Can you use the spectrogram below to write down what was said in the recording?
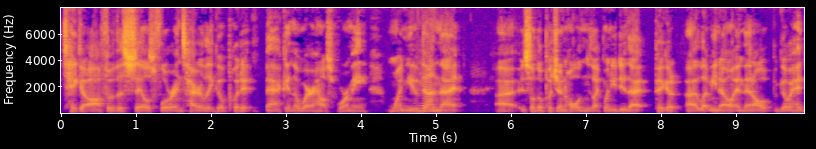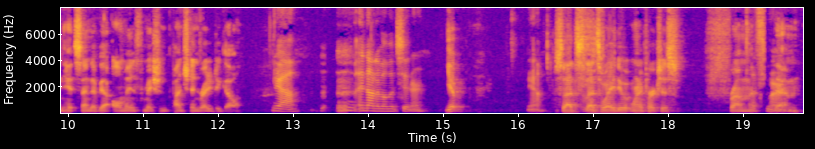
take it off of the sales floor entirely. Go put it back in the warehouse for me. When you've Yeah. done that, uh, so they'll put you on hold and like when you do that, pick it, uh, let me know, and then I'll go ahead and hit send. I've got all my information punched in, ready to go. Yeah, and not a moment sooner. Yep. Yeah. So that's that's the way I do it when I purchase from That's them.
